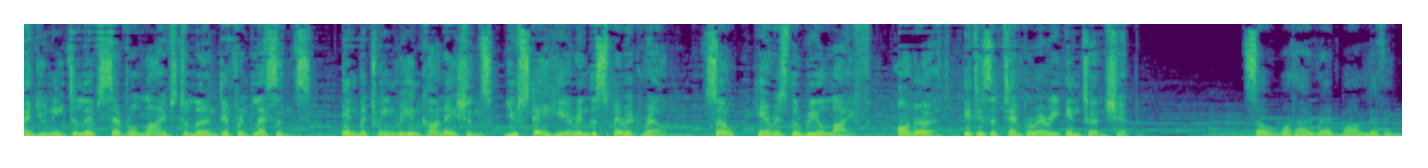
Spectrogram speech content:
and you need to live several lives to learn different lessons. In between reincarnations, you stay here in the spirit realm. So here is the real life. On earth, it is a temporary internship. So what I read while living,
